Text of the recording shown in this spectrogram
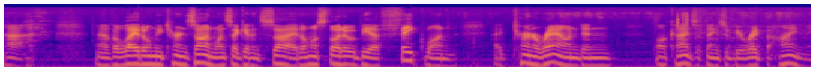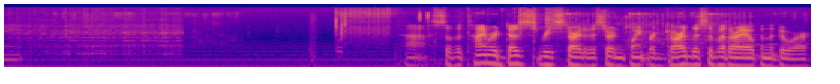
Ah, uh, the light only turns on once I get inside. Almost thought it would be a fake one. I'd turn around and all kinds of things would be right behind me. Ah, so the timer does restart at a certain point regardless of whether I open the door.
